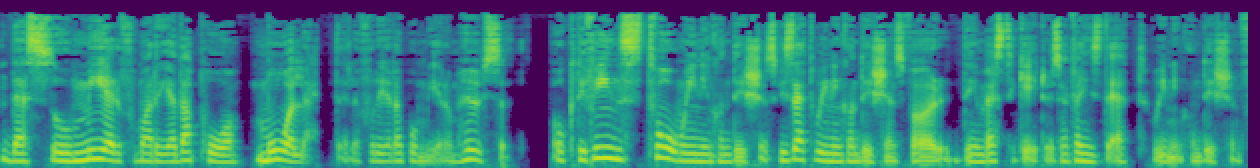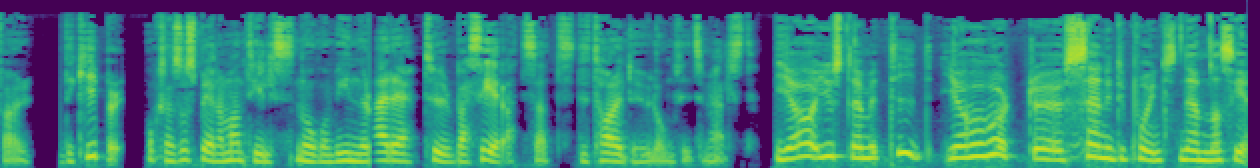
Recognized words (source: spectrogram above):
desto mer får man reda på målet eller får reda på mer om huset. Och det finns två winning conditions. Det finns ett winning conditions för The Investigator, sen finns det ett winning condition för The Keeper. Och sen så spelar man tills någon vinner. Det är turbaserat så att det tar inte hur lång tid som helst. Ja, just det här med tid. Jag har hört uh, Sanity Points nämnas i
